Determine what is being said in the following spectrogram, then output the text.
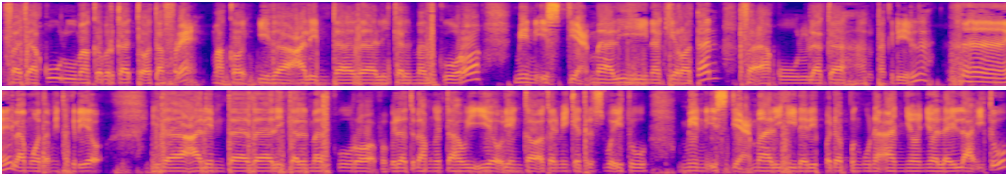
fataqulu maka berkata tafri' maka idza alimta dhalikal madhkura min isti'malihi nakiratan fa aqulu laka. Ha, takdir lah. Eh lama tak minta takdir idza alimta dhalikal madhkura apabila telah mengetahui ia oleh engkau akan demikian tersebut itu min isti'malihi daripada penggunaan nyonya lailah itu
